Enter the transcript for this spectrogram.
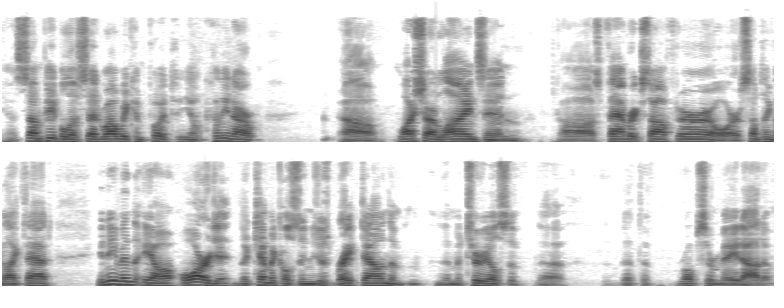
you know, some people have said, well, we can put, you know, clean our, uh, wash our lines in uh, fabric softener or something like that. And even, you know, or the chemicals and just break down the, the materials of the, that the ropes are made out of.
